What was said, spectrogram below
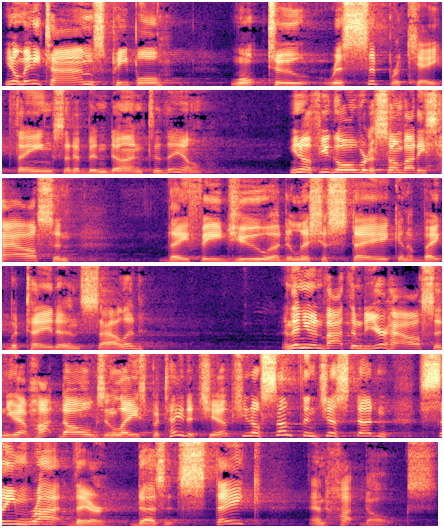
You know, many times people want to reciprocate things that have been done to them. You know, if you go over to somebody's house and they feed you a delicious steak and a baked potato and salad, and then you invite them to your house and you have hot dogs and Lay's potato chips, you know, something just doesn't seem right there, does it? Steak and hot dogs.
